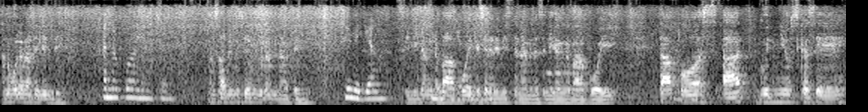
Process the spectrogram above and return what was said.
Anong ulam natin, Lindy? Ano po yun sir? Ang sabi ko sa'yo, ang ulam natin, Sinigang. sinigang na baboy kasi namimiss na namin ang sinigang na baboy. Tapos, at good news kasi,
